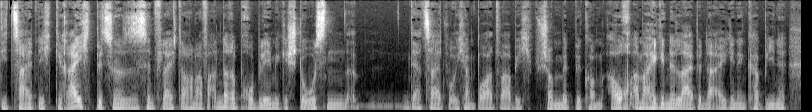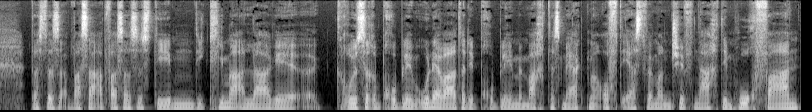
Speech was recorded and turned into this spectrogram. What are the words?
die Zeit nicht gereicht, beziehungsweise sind vielleicht auch noch auf andere Probleme gestoßen. In der Zeit, wo ich an Bord war, habe ich schon mitbekommen, auch am eigenen Leib in der eigenen Kabine, dass das Wasserabwassersystem, die Klimaanlage äh, größere Probleme, unerwartete Probleme macht. Das merkt man oft erst, wenn man ein Schiff nach dem Hochfahren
